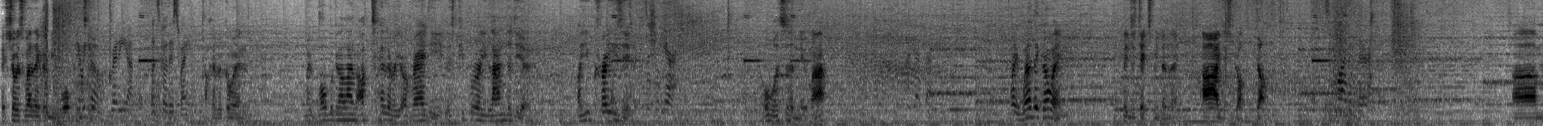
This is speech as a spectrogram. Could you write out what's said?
It shows where they're going to be walking Here we to. go. Ready up. Let's go this way. Okay, we're going. Wait, what? We're gonna land artillery already? There's people already landed here. Are you crazy? Position here. Oh, this is a new map. Wait, where are they going? They just ditched me, didn't they? I just got dumped. Supply them there. Um,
